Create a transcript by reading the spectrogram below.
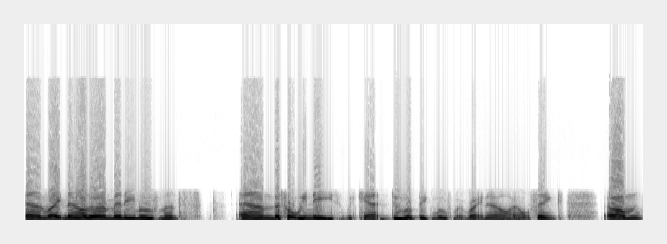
and right now there are many movements and that's what we need. We can't do a big movement right now, I don't think. Um,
